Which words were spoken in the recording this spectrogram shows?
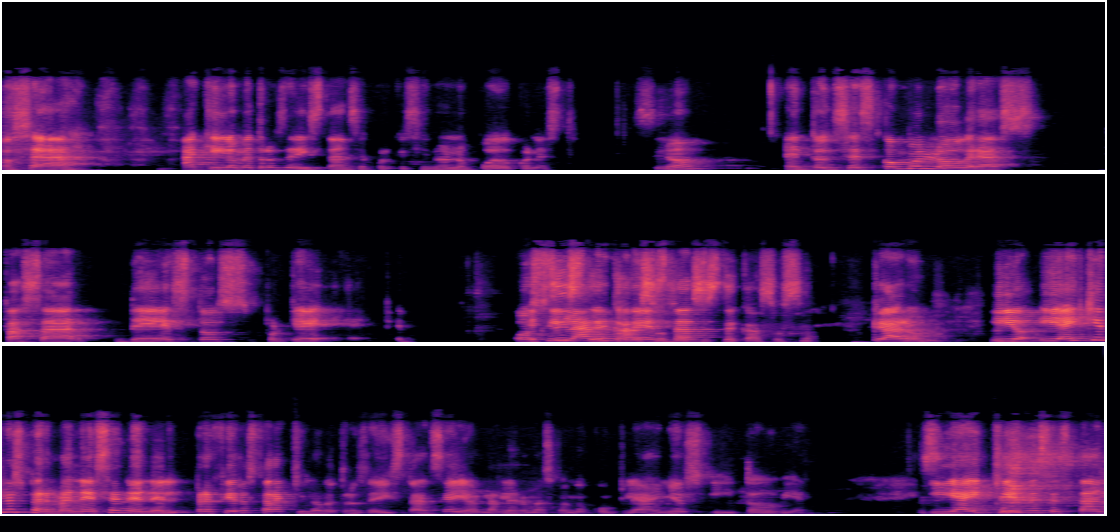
o sea, a kilómetros de distancia, porque si no, no puedo con esto, Sí. ¿no? Entonces, ¿cómo logras pasar de estos? Porque eh, oscilar Existe entre casos, estas, existe casos, sí. claro, y, hay quienes permanecen en el, prefiero estar a kilómetros de distancia y hablarle nomás cuando cumple años y todo bien. Sí. Y hay quienes están,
